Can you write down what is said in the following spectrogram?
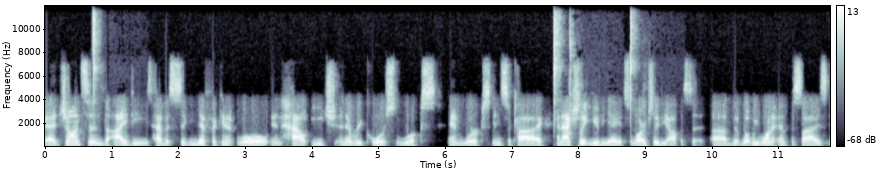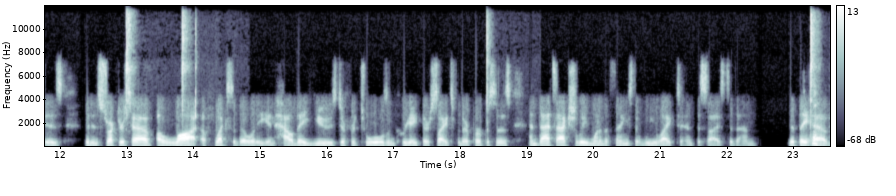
at Johnson, the IDs have a significant role in how each and every course looks and works in Sakai. And actually at UVA, it's largely the opposite. Uh, that what we want to emphasize is that instructors have a lot of flexibility in how they use different tools and create their sites for their purposes. And that's actually one of the things that we like to emphasize to them, that they have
